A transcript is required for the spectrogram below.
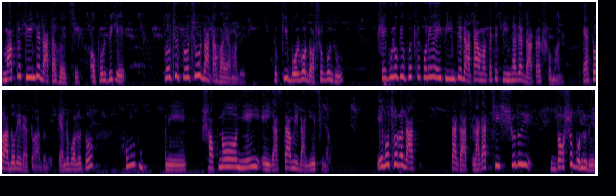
মাত্র তিনটে ডাটা হয়েছে। অপরদিকে প্রচুর প্রচুর ডাটা হয় আমাদের। তো কি বলব দর্শক বন্ধু, সেগুলোকে উপেক্ষা করেও এই তিনটে ডাটা আমার কাছে তিন হাজার ডাটার সমান। এত আদরের এত আদরের। কেন বলো তো? খুব মানে স্বপ্ন নিয়েই এই গাছটা আমি লাগিয়েছিলাম। এবছরও ডাটা গাছ লাগাচ্ছি শুধুই দর্শক বন্ধুদের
